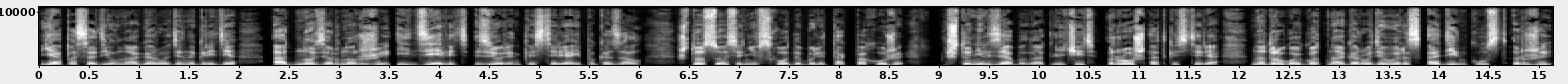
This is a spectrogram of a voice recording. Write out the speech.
я посадил на огороде на гряде одно зерно ржи и девять зерен костеря и показал, что с осени всходы были так похожи, что нельзя было отличить рожь от костеря. На другой год на огороде вырос один куст ржи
